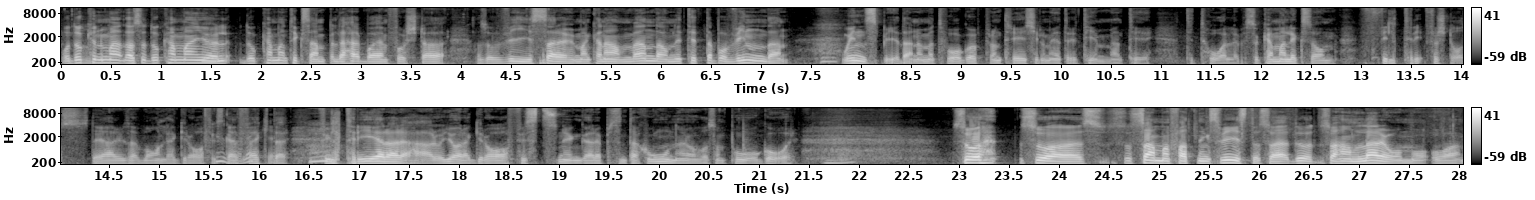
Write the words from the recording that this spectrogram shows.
Och då, kunde man, alltså, då, kan man ju, då kan man till exempel, det här är bara en första alltså, visare hur man kan använda, om ni tittar på vinden, windspeed, där nummer två går upp från 3 km i timmen till, till 12, så kan man liksom filtrera, förstås, det är ju så vanliga grafiska Gud, läckert. effekter, filtrera det här och göra grafiskt snygga representationer av vad som pågår. Så, så, så sammanfattningsvis då, så, då, så handlar det om att, att,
